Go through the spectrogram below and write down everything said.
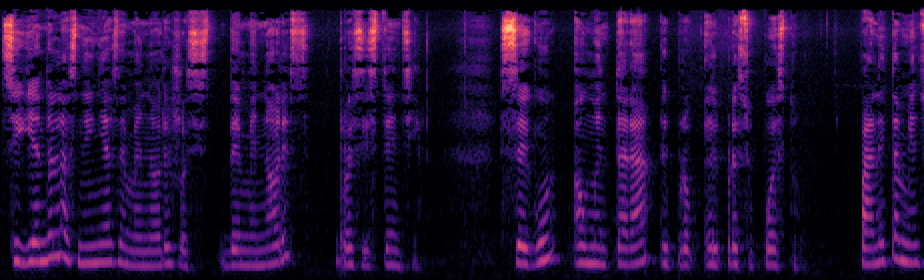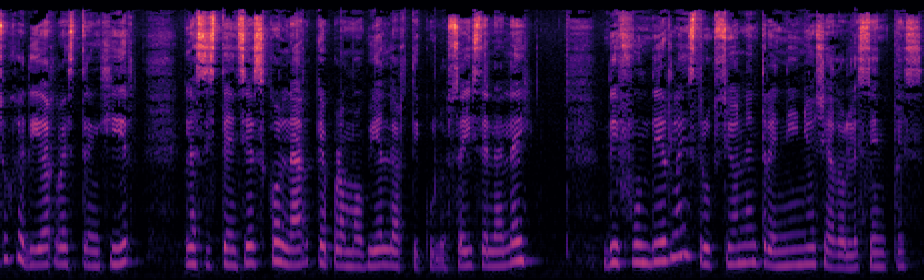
Siguiendo las niñas de menores, de menores resistencia, según aumentará el, el presupuesto. Pane también sugería restringir la asistencia escolar que promovía el artículo 6 de la ley, difundir la instrucción entre niños y adolescentes,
